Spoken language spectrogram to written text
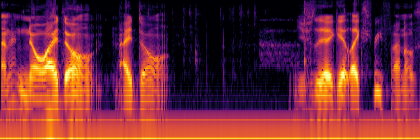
I didn't know I don't. I don't. Usually I get like three finals.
